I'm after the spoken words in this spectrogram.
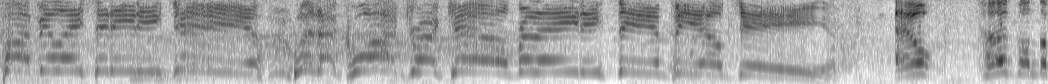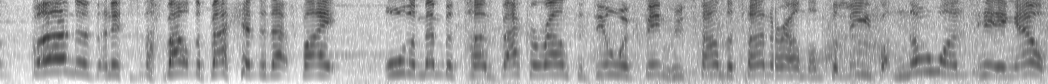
Population EDG with a quadra kill for the ADC and BLG. Elk turns on the burners, and it's about the back end of that fight. All the members turn back around to deal with Bin, who's found the turnaround onto leave, but no one's hitting Elk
